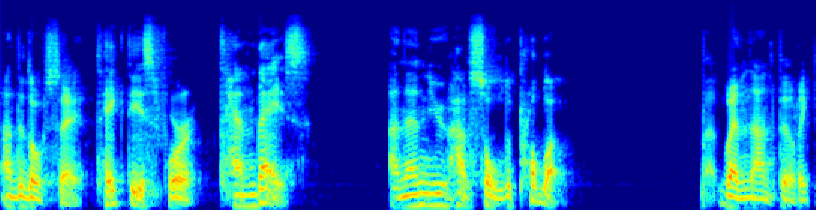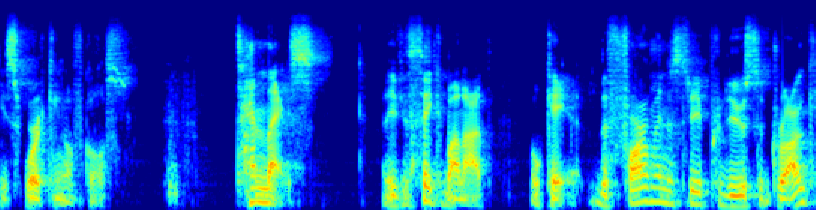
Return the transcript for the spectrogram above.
and the doctor say, take this for 10 days, and then you have solved the problem. When the antibiotic is working, of course. 10 days. And if you think about that, okay, the farm industry produced a drug,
